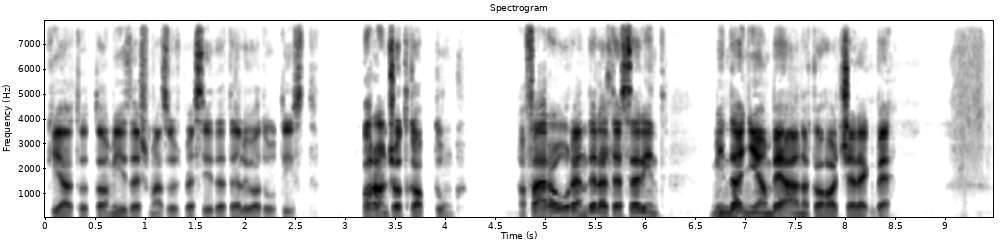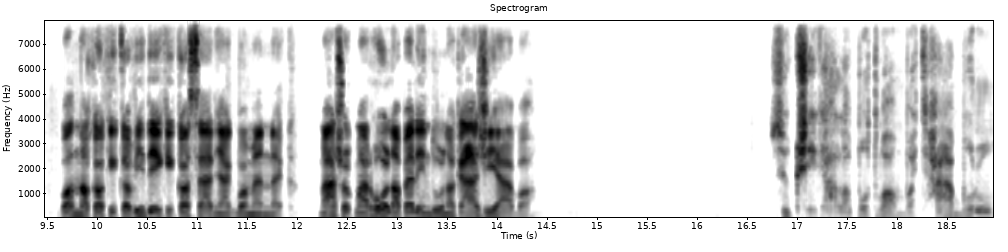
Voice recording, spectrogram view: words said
kiáltotta a mézesmázos beszédet előadó tiszt. Parancsot kaptunk! A fáraó rendelete szerint mindannyian beállnak a hadseregbe. Vannak, akik a vidéki kaszárnyákba mennek, Mások már holnap elindulnak Ázsiába. Szükségállapot van, vagy háború,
